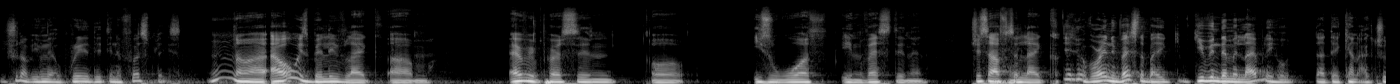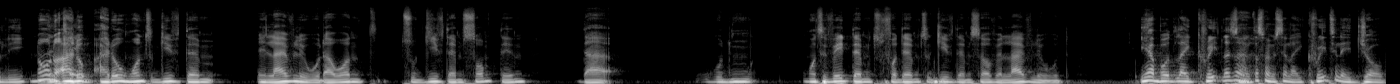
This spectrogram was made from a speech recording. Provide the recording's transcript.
you shouldn't have even upgraded it in the first place. Mm, No, I, I always believe like um every person or is worth investing in. Just have to mhm. like Yeah, you've already invested by giving them a livelihood that they can actually. no no I don't I don't want to give them a livelihood. I want to give them something that would m- motivate them to, for them to give themselves a livelihood. Yeah, but like create. That's, what, that's what I'm saying. Like creating a job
